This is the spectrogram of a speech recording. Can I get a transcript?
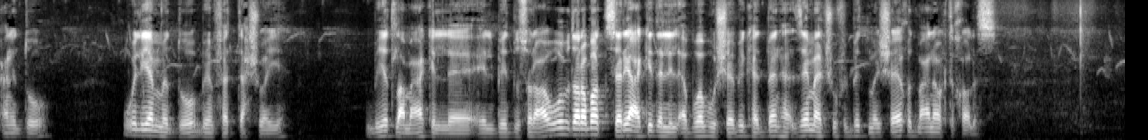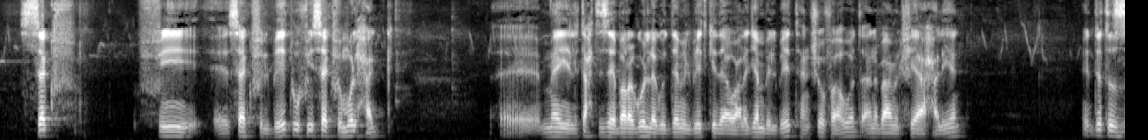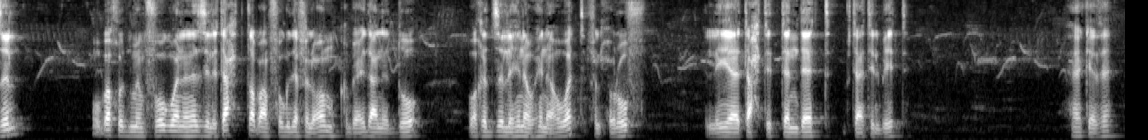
عن الضوء. واليم الضوء بنفتح شوية بيطلع معاك ال- البيت بسرعة وبضربات سريعة كده للأبواب والشبابيك هتبانها زي ما هتشوف البيت مش هياخد معانا وقت خالص. السقف في سقف البيت وفي سقف ملحق مايل لتحت زي براجولة قدام البيت كده أو على جنب البيت هنشوفها أهوت. أنا بعمل فيها حاليا. اديت الظل وباخد من فوق وأنا نازل لتحت. طبعا فوق ده في العمق بعيد عن الضوء واخد ظل هنا وهنا أهوت في الحروف اللي هي تحت التندات بتاعت البيت. هكذا.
